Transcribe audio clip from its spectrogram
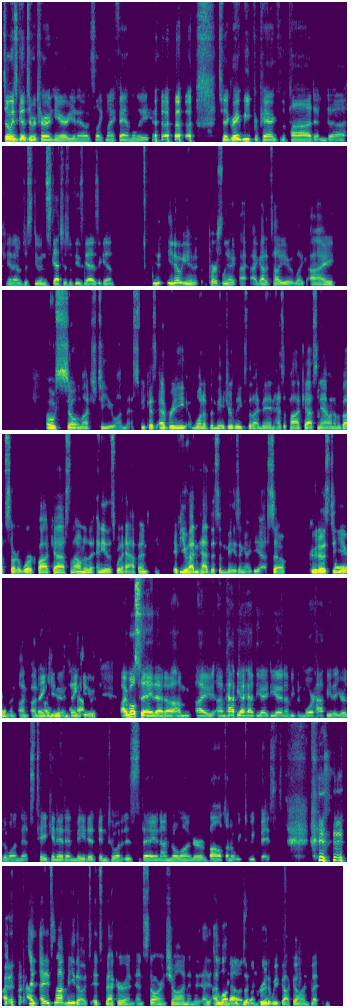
It's always good to return here. You know, it's like my family. it's been a great week preparing for the pod and, uh, you know, just doing sketches with these guys again. You, you know, Ian. Personally, I I, I got to tell you, like I owe so much to you on this because every one of the major leagues that I'm in has a podcast now, and I'm about to start a work podcast, and I don't know that any of this would have happened if you hadn't had this amazing idea. So, kudos to you on on, on Thank on you. Thank happen. you. I will say that uh, I'm I I'm happy I had the idea, and I'm even more happy that you're the one that's taken it and made it into what it is today, and I'm no longer involved on a week to week basis. I, I, it's not me though. It's it's Becker and, and Starr and Sean, and I, I love No, the, the crew that we've got going. But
